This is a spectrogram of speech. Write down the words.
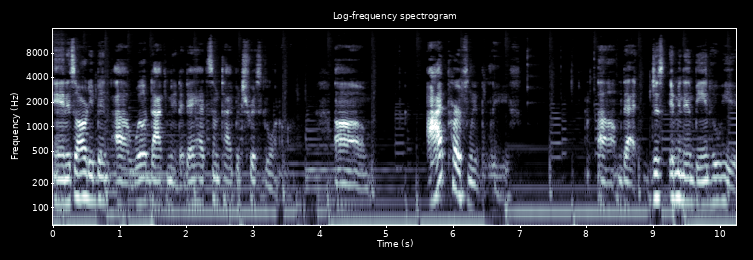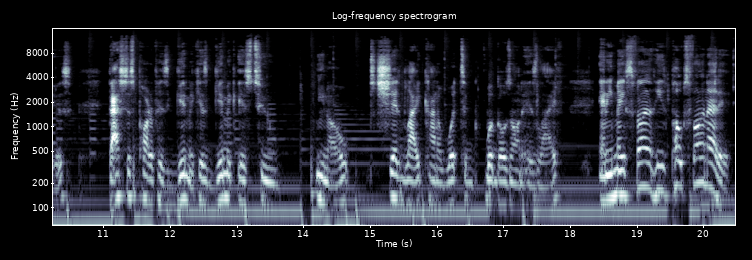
and it's already been uh, well documented that they had some type of tryst going on. Um, I personally believe um, that just Eminem being who he is, that's just part of his gimmick. His gimmick is to, you know, shed light kind of what to what goes on in his life, and he makes fun. He pokes fun at it.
